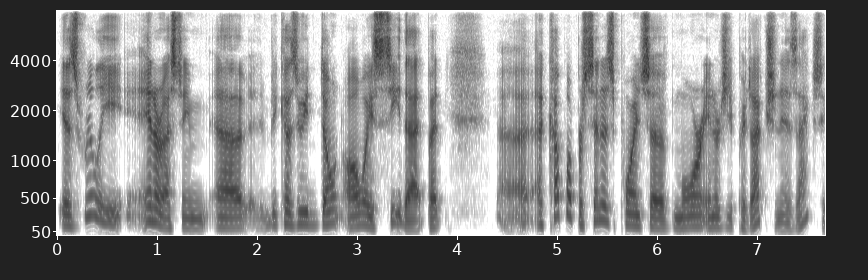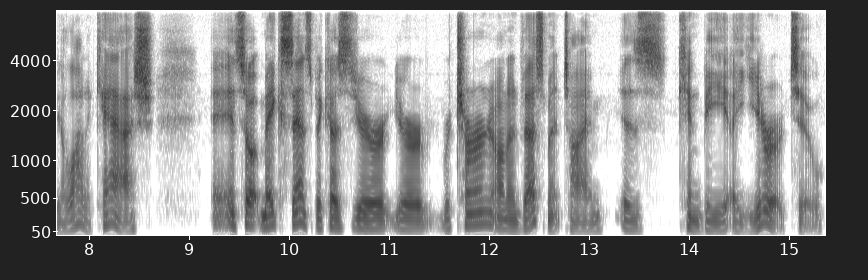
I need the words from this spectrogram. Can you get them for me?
is really interesting uh, because we don't always see that. But uh, a couple of percentage points of more energy production is actually a lot of cash. And so it makes sense because your your return on investment time is can be a year or two.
